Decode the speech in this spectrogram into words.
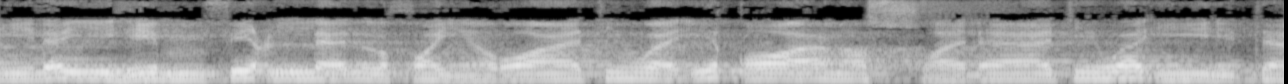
إليهم فعل الخيرات وإقام الصلاة وإيتاء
